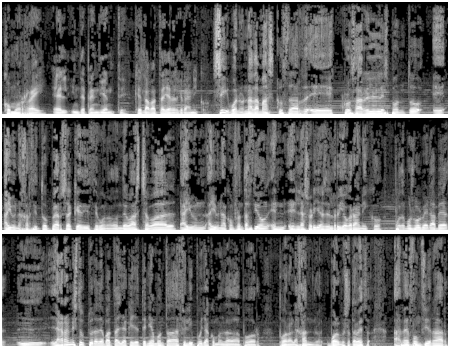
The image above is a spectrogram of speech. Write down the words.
como rey, el independiente, que es la batalla del Gránico. Sí, bueno, nada más cruzar eh, cruzar el Esponto, eh, hay un ejército persa que dice, bueno, ¿dónde vas, chaval? Hay, un, hay una confrontación en, en las orillas del río Gránico. Podemos volver a ver la gran estructura de batalla que ya tenía montada Filipo, ya comandada por, por Alejandro. Vuelves otra vez a ver funcionar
